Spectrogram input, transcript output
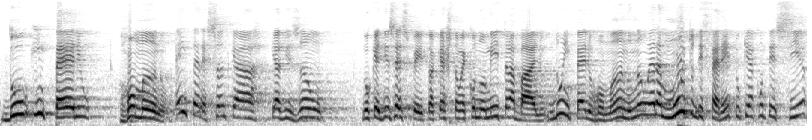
do Império Romano? É interessante que a, que a visão, no que diz respeito à questão economia e trabalho no Império Romano, não era muito diferente do que acontecia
